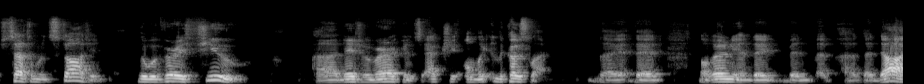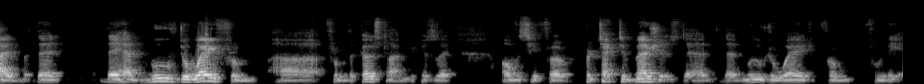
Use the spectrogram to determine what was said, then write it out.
settlement started, there were very few uh, Native Americans actually on the in the coastline. They, they had not only had they been uh, they died, but they they had moved away from uh, from the coastline because they obviously for protective measures they had they had moved away from from the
